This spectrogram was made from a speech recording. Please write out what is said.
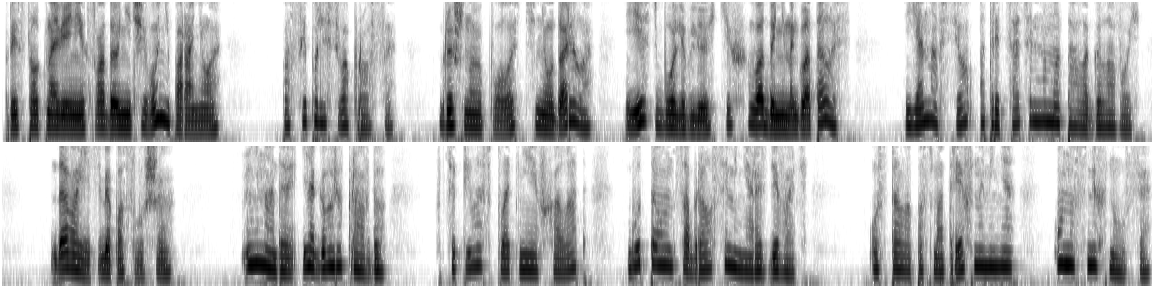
При столкновении с водой ничего не поранило? Посыпались вопросы. Брюшную полость не ударила? Есть боли в легких, воды не наглоталась? Я на все отрицательно мотала головой. «Давай я тебя послушаю». «Не надо, я говорю правду». Вцепилась плотнее в халат, будто он собрался меня раздевать. Устало посмотрев на меня, он усмехнулся.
